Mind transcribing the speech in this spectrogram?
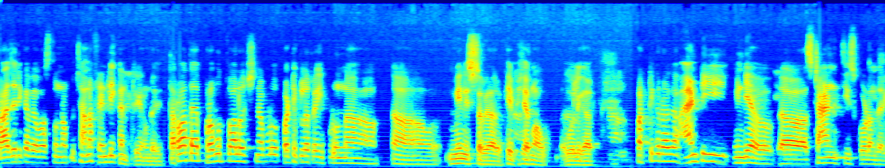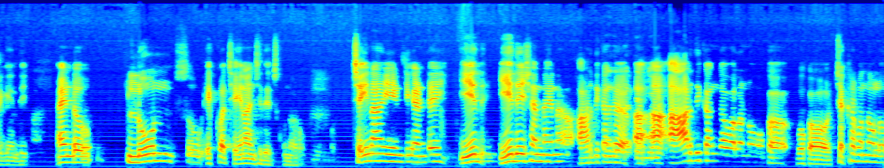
రాజరిక వ్యవస్థ ఉన్నప్పుడు చాలా ఫ్రెండ్లీ కంట్రీ ఉండేది. తర్వాత ప్రభుత్వాలు వచ్చినప్పుడు పర్టికులర్గా ఇప్పుడున్న మినిస్టర్ గారు కేపీ శర్మ ఓలి గారు పర్టికులర్గా యాంటీ ఇండియా స్టాండ్ తీసుకోవడం జరిగింది. అండ్ లోన్స్ ఎక్కువ చైనా నుంచి తెచ్చుకున్నారు. చైనా ఏంటి అంటే ఏ ఏ దేశాన్నైనా ఆర్థికంగా ఆర్థికంగా వాళ్ళను ఒక ఒక చక్రబంధంలో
